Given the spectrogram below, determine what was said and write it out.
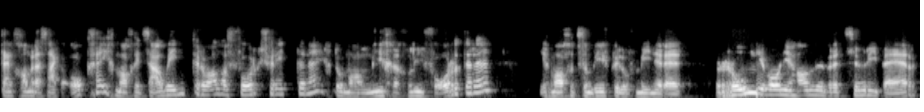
dann kann man auch sagen, okay, ich mache jetzt auch Intervall als Fortgeschrittene. Ich tue mal mich ein bisschen fordern. Ich mache zum Beispiel auf meiner Runde, die ich habe, über den Zürichberg,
